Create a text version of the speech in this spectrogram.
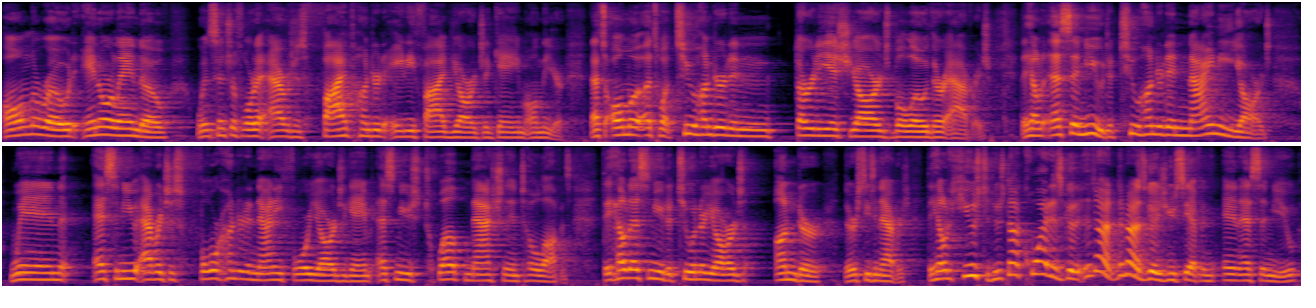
on the road in Orlando when Central Florida averages 585 yards a game on the year. That's almost that's what 230ish yards below their average. They held SMU to 290 yards when SMU averages 494 yards a game. SMU's 12th nationally in total offense. They held SMU to 200 yards under their season average. They held Houston, who's not quite as good. They're not, they're not as good as UCF and, and, SMU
